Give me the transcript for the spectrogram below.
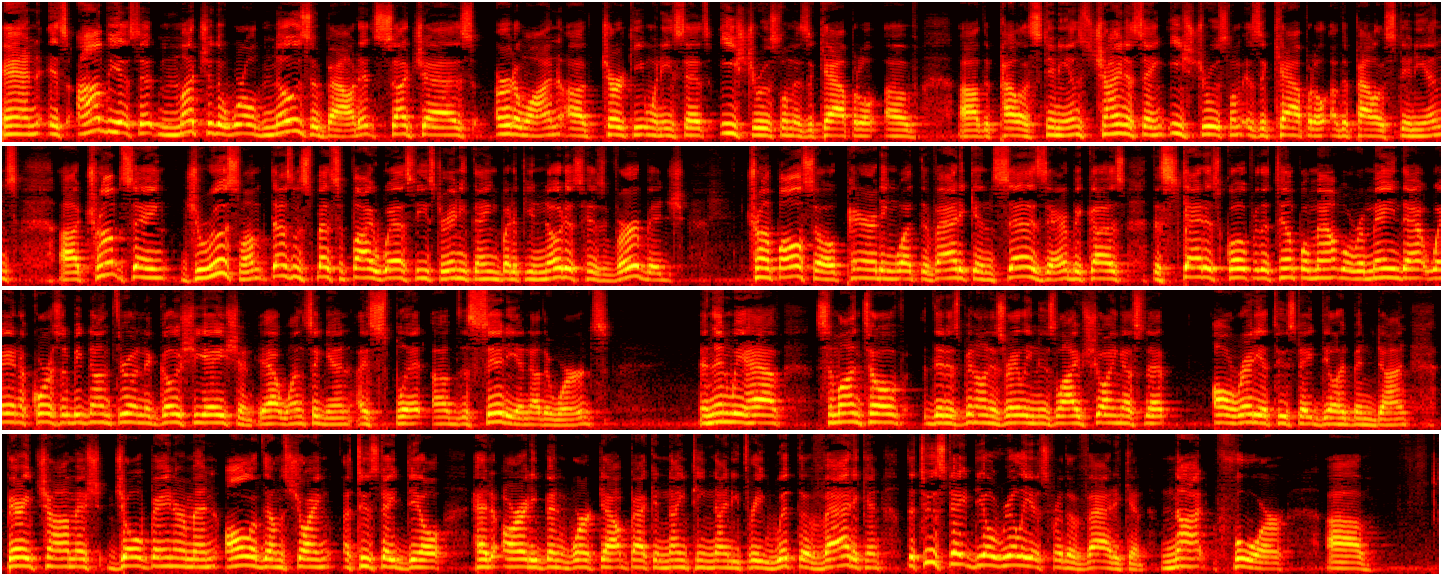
And it's obvious that much of the world knows about it, such as Erdogan of Turkey when he says East Jerusalem is the capital of uh, the Palestinians. China saying East Jerusalem is the capital of the Palestinians. Uh, Trump saying Jerusalem doesn't specify West, East, or anything, but if you notice his verbiage, Trump also parroting what the Vatican says there because the status quo for the Temple Mount will remain that way, and of course it'll be done through a negotiation. Yeah, once again, a split of the city, in other words. And then we have Simon Tov that has been on Israeli News Live showing us that already a two-state deal had been done. Barry Chamish, Joel Bainerman, all of them showing a two-state deal had already been worked out back in 1993 with the Vatican. The two state deal really is for the Vatican, not for uh,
